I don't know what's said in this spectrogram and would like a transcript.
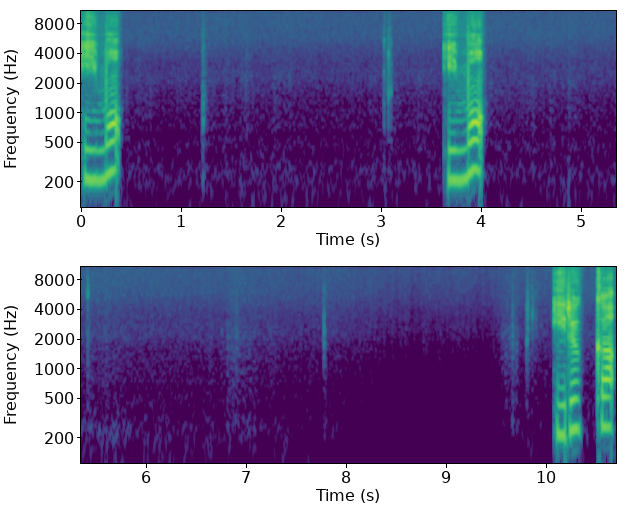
芋。芋。イルカ。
